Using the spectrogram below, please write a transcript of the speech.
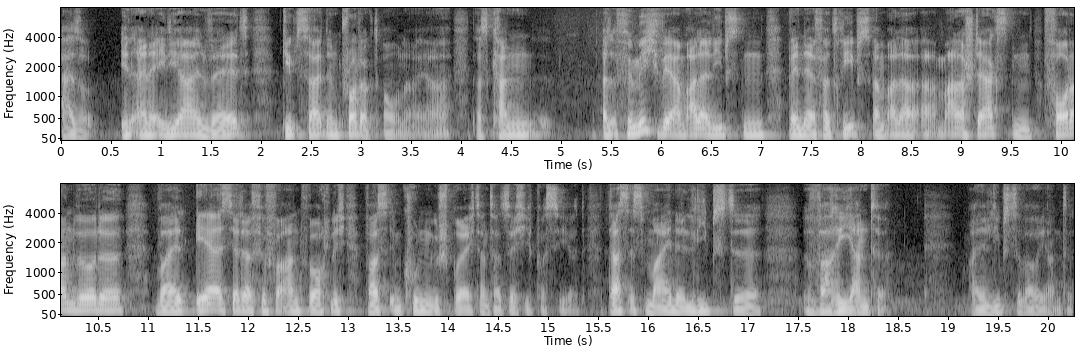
Also in einer idealen Welt gibt es halt einen Product Owner, ja. Das kann Also für mich wäre am allerliebsten, wenn der Vertriebs am, aller, am allerstärksten fordern würde, weil er ist ja dafür verantwortlich, was im Kundengespräch dann tatsächlich passiert. Das ist meine liebste Variante. Meine liebste Variante.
